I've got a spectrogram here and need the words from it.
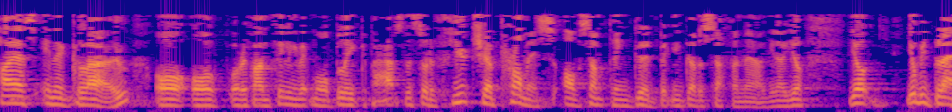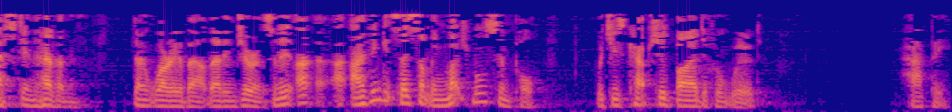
pious inner glow, or, or, or if I'm feeling a bit more bleak, perhaps the sort of future promise of something good, but you've got to suffer now. You know, you'll, you'll, you'll be blessed in heaven. Don't worry about that endurance. And it, I, I think it says something much more simple, which is captured by a different word. Happy.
